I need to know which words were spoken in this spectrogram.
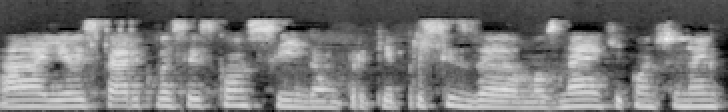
Ah, e eu espero que vocês consigam, porque precisamos, né, que continuem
